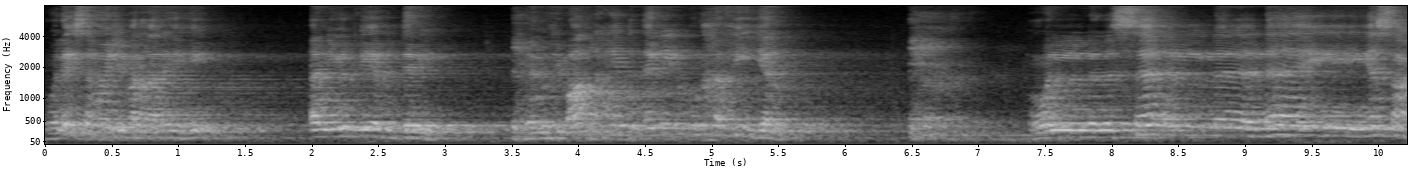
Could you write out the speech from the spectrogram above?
وليس واجبا عليه أن يدلي بالدليل. لأنه في بعض الأحيان الدليل يكون خفيا. والسائل لا يسع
